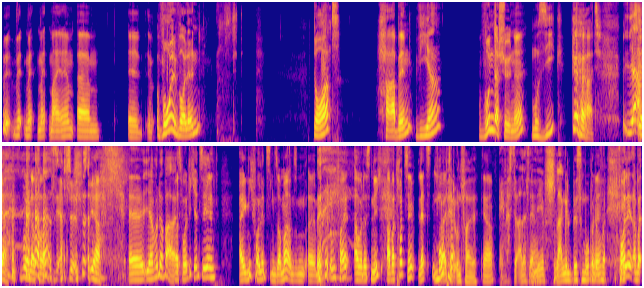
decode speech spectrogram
mit, mit, mit meinem ähm, äh, Wohlwollen dort haben wir wunderschöne Musik gehört. Ja, Ja, wundervoll. sehr schön Ja, äh, ja wunderbar was wollte ich erzählen? Eigentlich vorletzten Sommer, unseren äh, Mopedunfall, aber das nicht. Aber trotzdem, letzten Freitag. Mopedunfall Ja. ey was du alles erlebst Schlangenbiss Mopedunfall ja. Vorle aber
